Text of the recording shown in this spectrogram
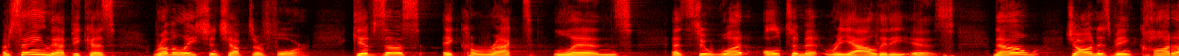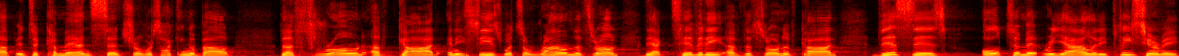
I'm saying that because Revelation chapter 4 gives us a correct lens as to what ultimate reality is. Now, John is being caught up into Command Central. We're talking about the throne of God, and he sees what's around the throne, the activity of the throne of God. This is ultimate reality. Please hear me.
